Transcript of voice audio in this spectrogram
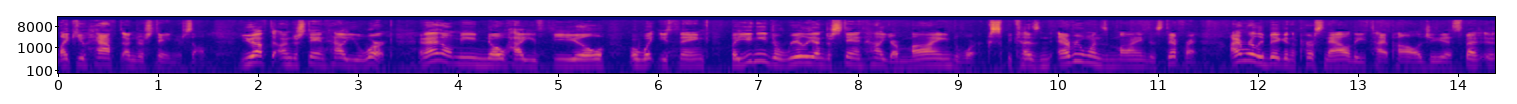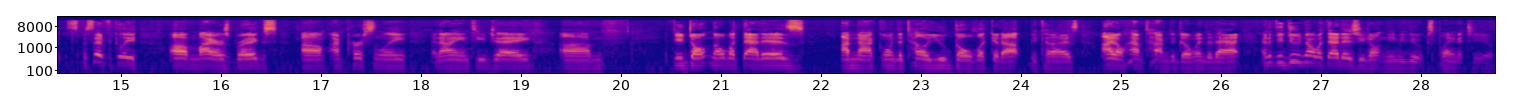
like you have to understand yourself. You have to understand how you work. And I don't mean know how you feel or what you think, but you need to really understand how your mind works because everyone's mind is different. I'm really big into personality typology, especially, specifically uh, Myers-Briggs. Um, I'm personally an INTJ. Um, if you don't know what that is, I'm not going to tell you go look it up because I don't have time to go into that. And if you do know what that is, you don't need me to explain it to you.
